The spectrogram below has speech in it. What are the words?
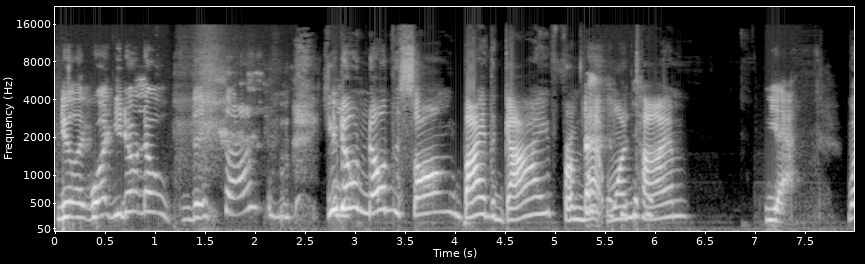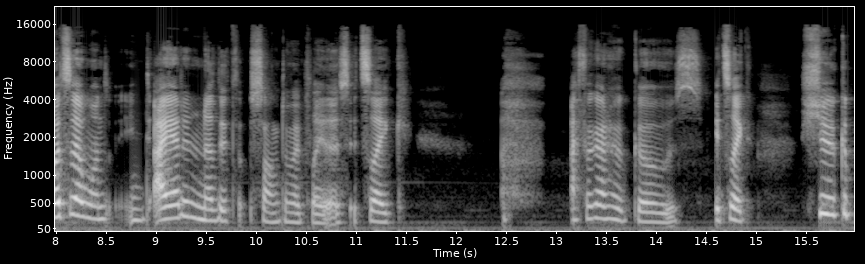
You're like, what? You don't know this song? You don't know the song by the guy from that one time? Yeah. What's that one? I added another th- song to my playlist. It's like I forgot how it goes. It's like sugar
